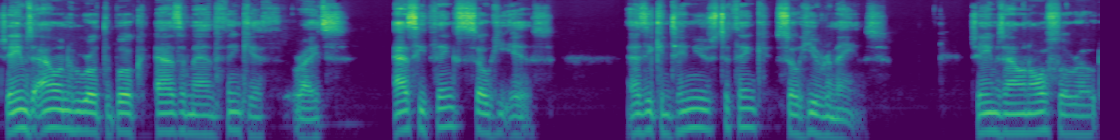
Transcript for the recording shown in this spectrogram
James Allen, who wrote the book As a Man Thinketh, writes, As he thinks, so he is. As he continues to think, so he remains. James Allen also wrote,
